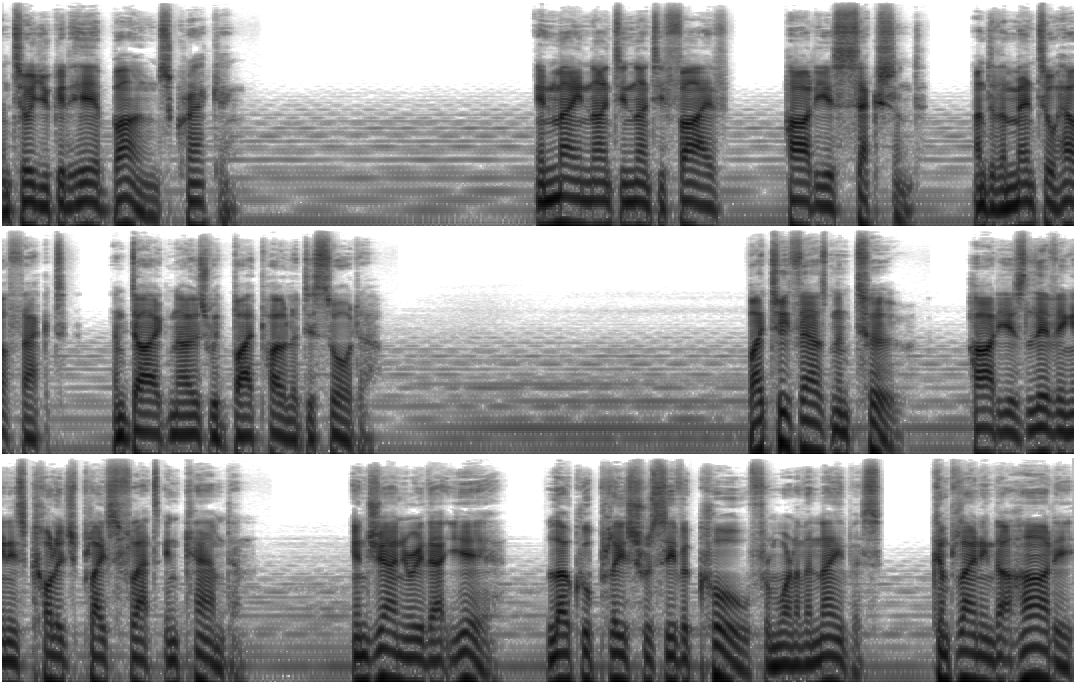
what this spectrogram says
until you could hear bones cracking. In May 1995, Hardy is sectioned under the Mental Health Act and diagnosed with bipolar disorder. By 2002, Hardy is living in his College Place flat in Camden. In January that year, local police receive a call from one of the neighbours complaining that Hardy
